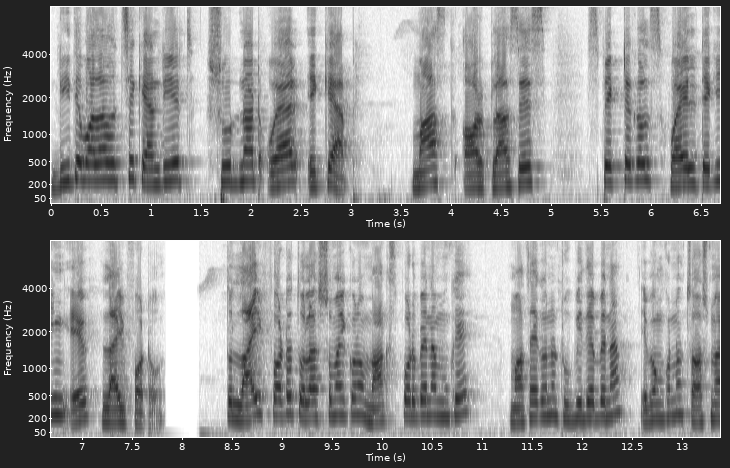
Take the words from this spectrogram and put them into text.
ডিতে বলা হচ্ছে candidate should not wear a cap mask or glasses spectacles while taking a live photo তো লাইভ ফটো তোলার সময় কোনো মাস্ক পরবে না মুখে, মাথায় কোনো টুপি দেবে না এবং কোনো চশমা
